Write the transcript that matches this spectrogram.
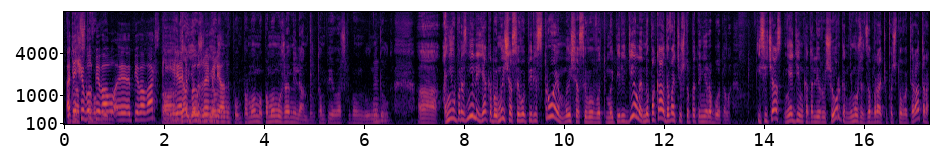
А это еще был пиво, э, пивоварский а, или я, это был я уже Амелян? По-моему, по-моему, уже Амелян был. Там пивоварский, по-моему, был недолго. Угу. А, они упразднили, якобы мы сейчас его перестроим, мы сейчас его вот мы переделаем, но пока давайте, чтобы это не работало. И сейчас ни один контролирующий орган не может забрать у почтового оператора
